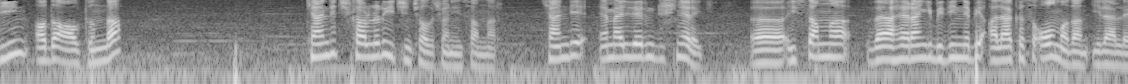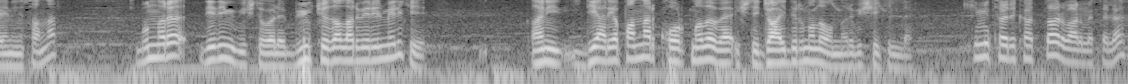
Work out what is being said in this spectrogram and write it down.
din adı altında kendi çıkarları için çalışan insanlar. Kendi emellerini düşünerek, e, İslam'la veya herhangi bir dinle bir alakası olmadan ilerleyen insanlar. Bunlara dediğim gibi işte böyle büyük cezalar verilmeli ki hani diğer yapanlar korkmalı ve işte caydırmalı onları bir şekilde. Kimi tarikatlar var mesela.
